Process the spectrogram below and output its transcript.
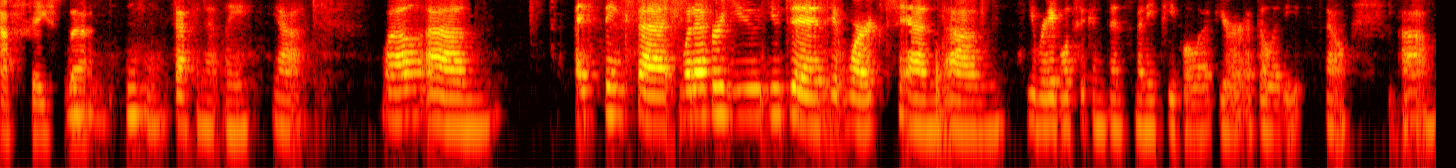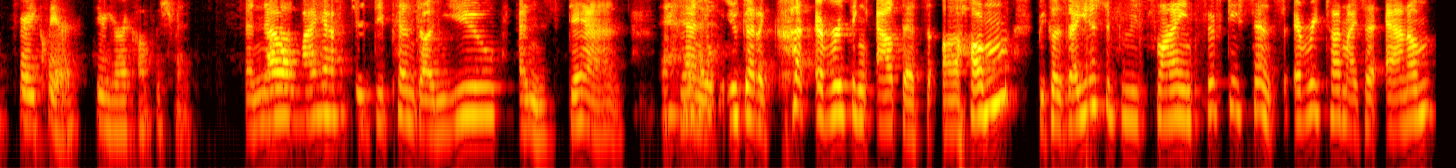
have faced that. Mm-hmm. Mm-hmm. Definitely. Yeah. Well, um, I think that whatever you, you did, it worked and um, you were able to convince many people of your abilities. So um, it's very clear. They're your accomplishments. And now um, I have to depend on you and Dan. Daniel, you got to cut everything out that's a hum because I used to be fined 50 cents every time I said anum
